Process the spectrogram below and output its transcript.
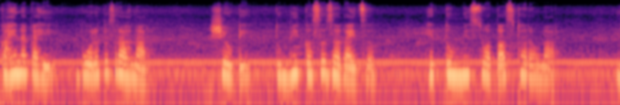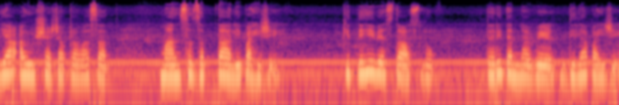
काही ना काही बोलतच राहणार. शेवटी तुम्ही कसं जगायचं हे तुम्ही स्वतःच ठरवणार. या आयुष्याच्या प्रवासात माणसं जपता आली पाहिजे. कितीही व्यस्त असलो तरी त्यांना वेळ दिला पाहिजे.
